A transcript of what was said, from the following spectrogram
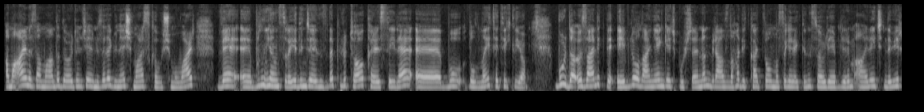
ama aynı zamanda 4. evinizde de Güneş Mars kavuşumu var ve e, bunun yanı sıra 7. evinizde Plüto karesiyle e, bu dolunayı tetikliyor. Burada özellikle evli olan yengeç burçlarının biraz daha dikkatli olması gerektiğini söyleyebilirim. Aile içinde bir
